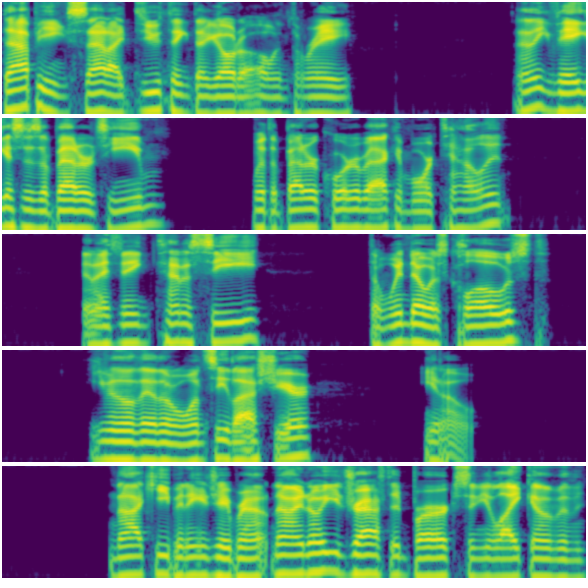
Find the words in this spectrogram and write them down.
That being said, I do think they go to 0 and 3. I think Vegas is a better team with a better quarterback and more talent. And I think Tennessee, the window is closed, even though they're the one seed last year. You know, not keeping AJ Brown. Now I know you drafted Burks and you like him, and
